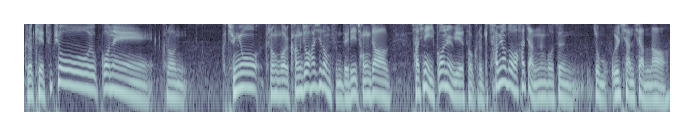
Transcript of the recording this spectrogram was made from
그렇게 투표권의 그런 그 중요 그런 걸 강조하시던 분들이 정작 자신의 이권을 위해서 그렇게 참여도 하지 않는 것은 좀 옳지 않지 않나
